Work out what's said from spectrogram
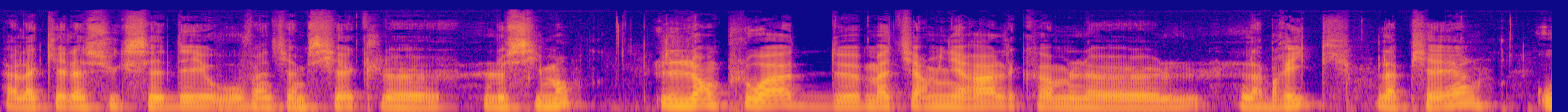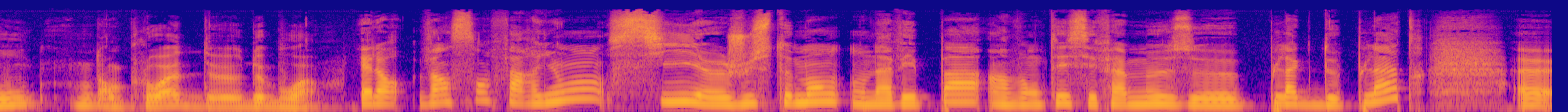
à laquelle a succédé au XXe siècle le, ciment. L'emploi de matières minérales comme la brique, la pierre, ou d'emploi de, bois. Alors Vincent Farion, si euh, justement on n'avait pas inventé ces fameuses euh, plaques de plâtre, euh,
